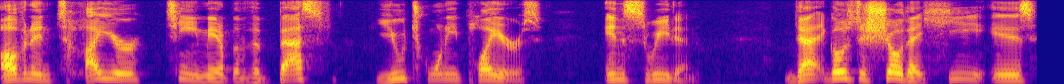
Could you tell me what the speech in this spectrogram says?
of an entire team made up of the best U20 players in Sweden that goes to show that he is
